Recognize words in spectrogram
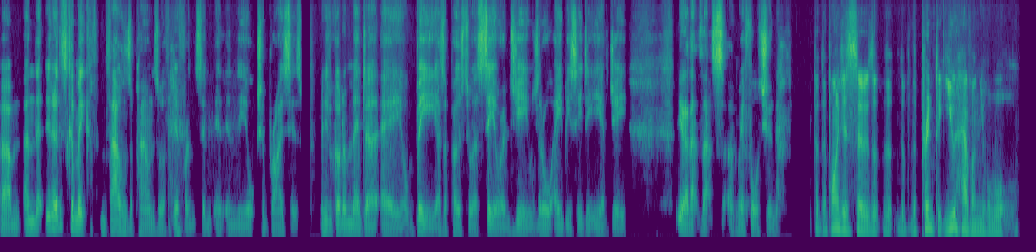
Um, and that, you know this can make thousands of pounds worth of difference in, in, in the auction prices. But if you've got a Meder a or b as opposed to a c or a g which are all a b c d e f g you know that that's a mere fortune. But the point is so that the, the, the print that you have on your wall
